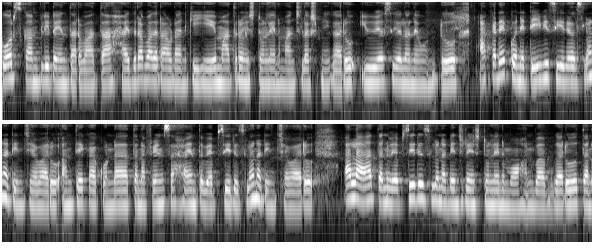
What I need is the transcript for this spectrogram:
కోర్స్ కంప్లీట్ అయిన తర్వాత హైదరాబాద్ రావడానికి ఏ మాత్రం ఇష్టం లేని మంచు లక్ష్మి గారు యుఎస్ఏలోనే ఉంటూ అక్కడే కొన్ని టీవీ సీరియల్స్లో నటించేవారు. అంతేకాకుండా తన ఫ్రెండ్స్ సహాయంతో వెబ్ సిరీస్లో నటించేవారు. అలా తను వెబ్ సిరీస్లో నటించడం ఇష్టం లేని మోహన్ బాబు గారు తన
